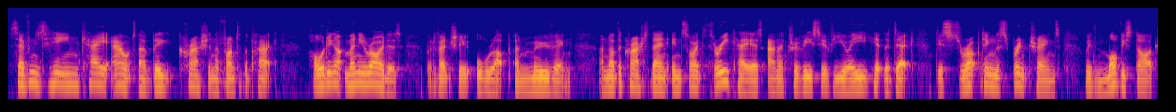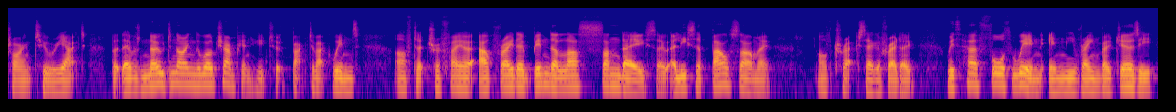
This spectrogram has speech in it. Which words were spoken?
17k out, a big crash in the front of the pack, holding up many riders, but eventually all up and moving. Another crash then inside 3k as Anna Trevisi of UAE hit the deck, disrupting the sprint trains, with Movistar trying to react. But there was no denying the world champion, who took back to back wins after Trofeo Alfredo Binda last Sunday. So Elisa Balsamo of Trek Segafredo, with her fourth win in the rainbow jersey.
